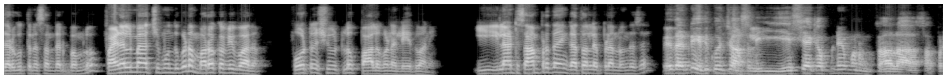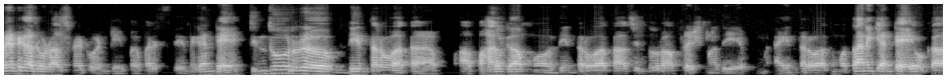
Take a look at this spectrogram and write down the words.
జరుగుతున్న సందర్భంలో ఫైనల్ మ్యాచ్ ముందు కూడా మరొక వివాదం. ఫోటో షూట్లో పాల్గొనలేదు అని. ఈ ఇలాంటి సాంప్రదాయం గతంలో ఎప్పుడైనా ఉందా సార్? లేదంటే ఇది కొంచెం అసలు ఈ ఏషియా కప్ నే మనం చాలా సపరేట్గా చూడాల్సినటువంటి పరిస్థితి. ఎందుకంటే సింధూర్ దీని తర్వాత ఆ పహల్గామ్ దీని తర్వాత ఆ సింధూర్ ఆపరేషన్ అది అయిన తర్వాత మొత్తానికి అంటే ఒక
